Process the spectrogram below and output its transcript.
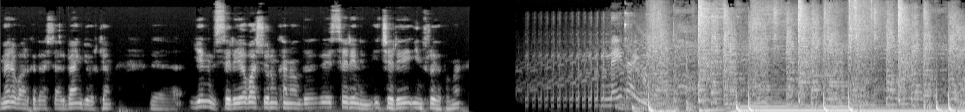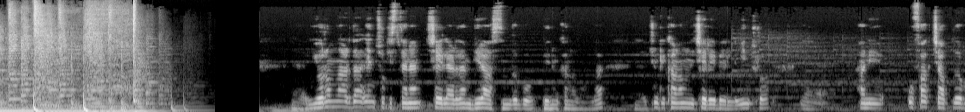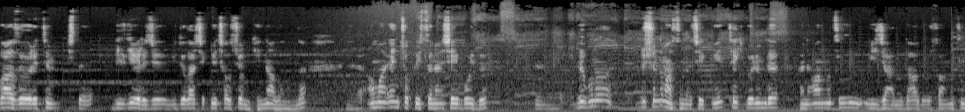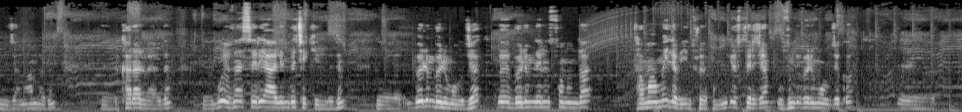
Merhaba arkadaşlar ben Görkem. Ee, yeni bir seriye başlıyorum kanalda ve serinin içeriği intro yapımı. Ee, yorumlarda en çok istenen şeylerden biri aslında bu benim kanalımda. Ee, çünkü kanalın içeriği belli, intro. Ee, hani ufak çaplı bazı öğretim işte bilgi verici videolar çekmeye çalışıyorum kendi alanımda. Ee, ama en çok da istenen şey buydu. Ee, ve bunu düşündüm aslında çekmeyi. Tek bölümde hani anlatılmayacağını, daha doğrusu anlatılmayacağını anladım. Ee, karar verdim. Bu yüzden seri halinde çekeyim dedim. Bölüm bölüm olacak ve bölümlerin sonunda tamamıyla bir intro yapımını göstereceğim. Uzun bir bölüm olacak o.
